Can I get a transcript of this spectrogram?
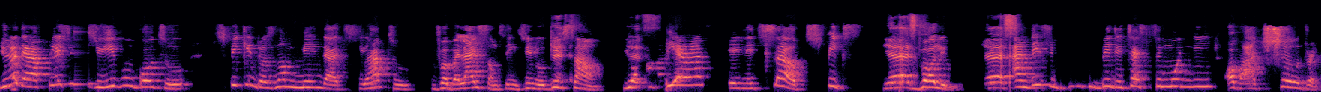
You know, there are places you even go to. Speaking does not mean that you have to verbalize some things, you know, give sound. Your Yes. appearance in itself speaks Yes. volume. Yes. And this is going to be the testimony of our children.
